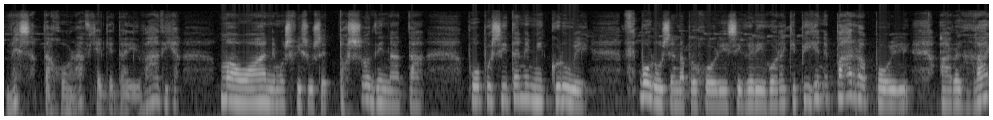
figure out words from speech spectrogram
μέσα από τα χωράφια και τα λιβάδια, μα ο άνεμος φυσούσε τόσο δυνατά που όπως ήταν μικρούλι δεν μπορούσε να προχωρήσει γρήγορα και πήγαινε πάρα πολύ αργά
